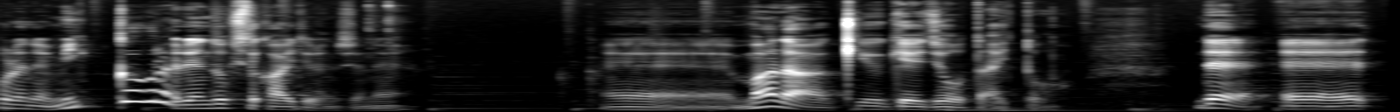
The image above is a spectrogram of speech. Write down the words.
これね、3日ぐらい連続して書いてるんですよね。えーまだ休憩状態と。で、えー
